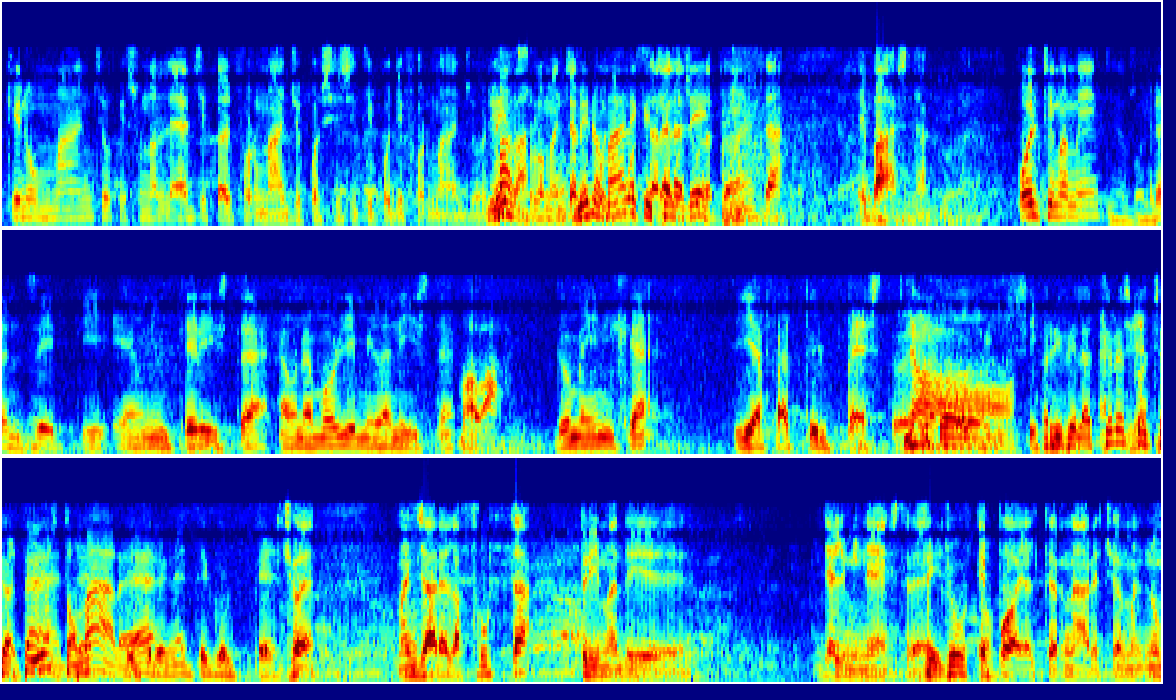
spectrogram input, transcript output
che non mangio, che sono allergico, il formaggio, qualsiasi tipo di formaggio. Ma Riesco va, solo a mangiare meno un po' male di che ce l'ha mozzarella detto, sulla eh. pizza e basta. Ultimamente Franzetti è un interista, ha una moglie milanista. Ma va. Domenica gli ha fatto il pesto. No, eh, sì. rivelazione Gli ha fatto- sconcertante. Io sto male, le eh. trenette col pesto. cioè mangiare la frutta prima de- delle minestre Sì, giusto. e poi alternare, cioè non,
